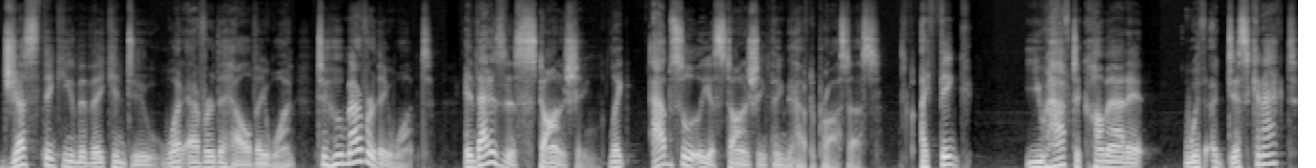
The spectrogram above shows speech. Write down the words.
just thinking that they can do whatever the hell they want to whomever they want. And that is an astonishing, like absolutely astonishing thing to have to process. I think you have to come at it with a disconnect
